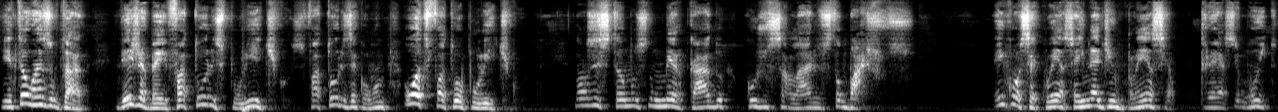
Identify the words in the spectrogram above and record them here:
Então, o resultado, veja bem, fatores políticos, fatores econômicos, outro fator político. Nós estamos num mercado cujos salários estão baixos. Em consequência, a inadimplência cresce muito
